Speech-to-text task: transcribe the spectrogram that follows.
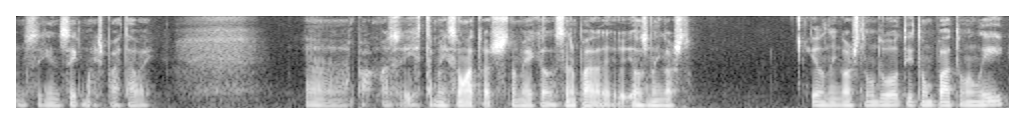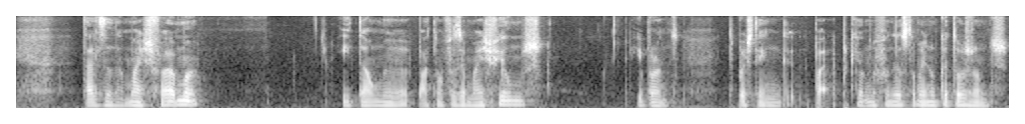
Não sei, não sei o que mais, pá, está bem. Uh, pá, mas também são atores, também é aquela cena, pá, eles nem gostam. Eles nem gostam um do outro e estão, pá, estão ali, está-lhes a dar mais fama e estão, uh, pá, estão a fazer mais filmes e pronto. Depois tem, pá, porque no fundo eles também nunca estão juntos.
